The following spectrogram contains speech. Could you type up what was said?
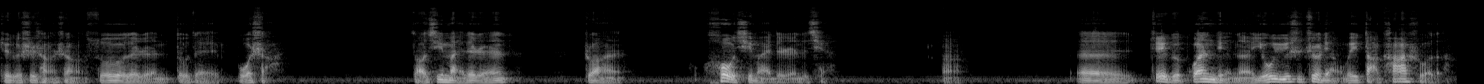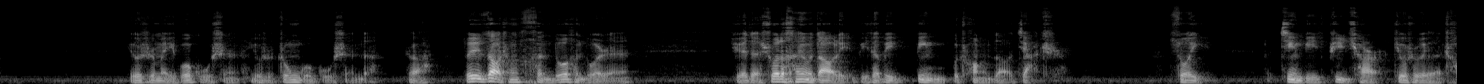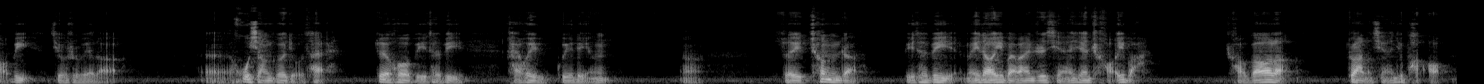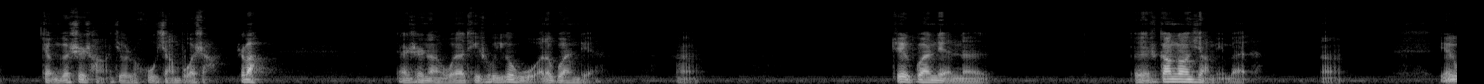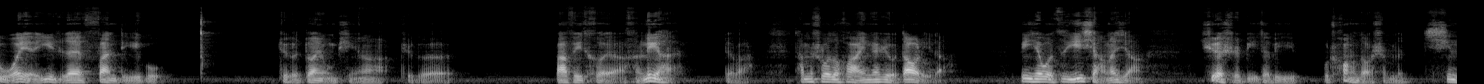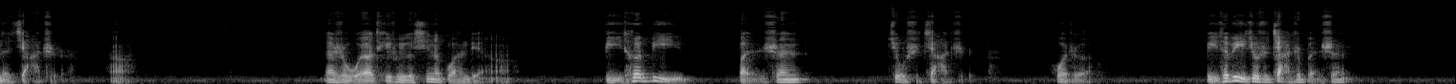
这个市场上所有的人都在搏傻，早期买的人赚后期买的人的钱，啊，呃，这个观点呢，由于是这两位大咖说的。又是美国股神，又是中国股神的，是吧？所以造成很多很多人觉得说的很有道理，比特币并不创造价值，所以进比币圈就是为了炒币，就是为了呃互相割韭菜，最后比特币还会归零啊！所以趁着比特币没到一百万之前，先炒一把，炒高了赚了钱就跑。整个市场就是互相搏杀，是吧？但是呢，我要提出一个我的观点，嗯，这个观点呢，呃，是刚刚想明白的，啊，因为我也一直在犯嘀咕，这个段永平啊，这个巴菲特呀，很厉害，对吧？他们说的话应该是有道理的，并且我自己想了想，确实比特币不创造什么新的价值。啊！但是我要提出一个新的观点啊，比特币本身就是价值，或者比特币就是价值本身，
